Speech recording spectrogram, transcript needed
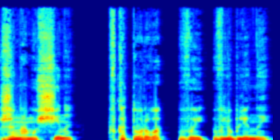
Жена мужчины, в которого вы влюблены.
